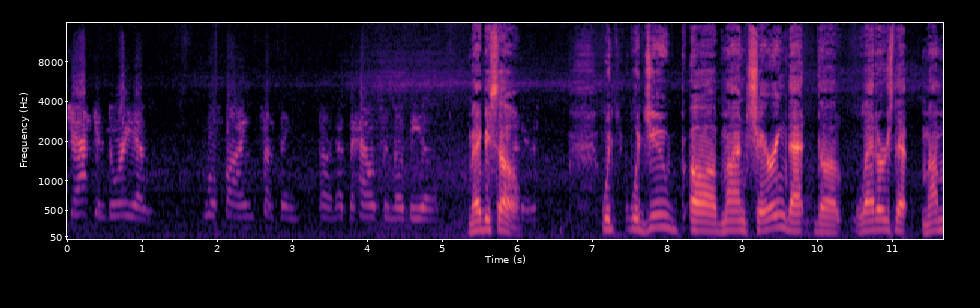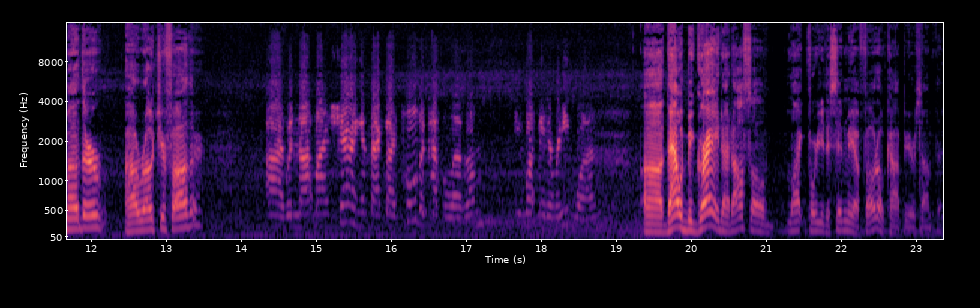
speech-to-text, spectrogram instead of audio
Jack and Doria will find something um, at the house in Mobile. Maybe so. Would Would you uh, mind sharing that the letters that my mother uh, wrote your father? I would not mind sharing. In fact, I pulled a couple of them. If you want me to read one. Uh, that would be great. I'd also like for you to send me a photocopy or something.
